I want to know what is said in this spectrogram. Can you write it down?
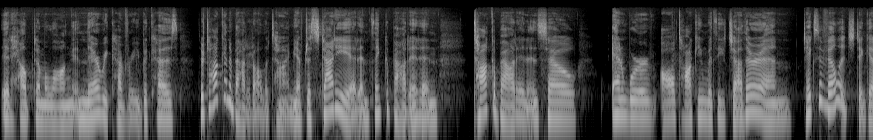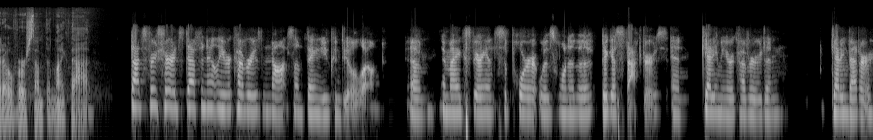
it helped them along in their recovery because they're talking about it all the time. You have to study it and think about it and talk about it. And so, and we're all talking with each other and takes a village to get over something like that. That's for sure. It's definitely recovery is not something you can do alone. Um, in my experience, support was one of the biggest factors in getting me recovered and getting better.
